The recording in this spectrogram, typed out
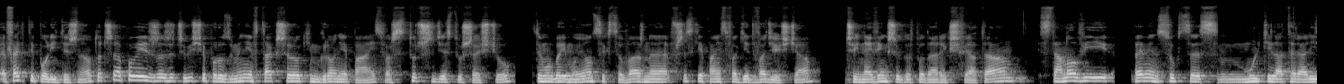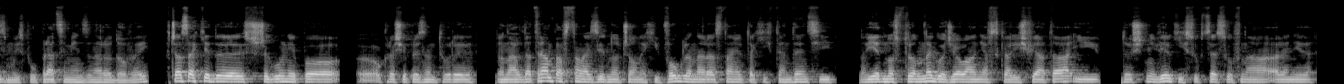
efekty polityczne, no to trzeba powiedzieć, że rzeczywiście porozumienie w tak szerokim gronie państw, aż 136, w tym obejmujących, co ważne, wszystkie państwa G20, czyli największych gospodarek świata, stanowi pewien sukces multilateralizmu i współpracy międzynarodowej. W czasach, kiedy szczególnie po okresie prezentury Donalda Trumpa w Stanach Zjednoczonych i w ogóle narastaniu takich tendencji no, jednostronnego działania w skali świata i dość niewielkich sukcesów na arenie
